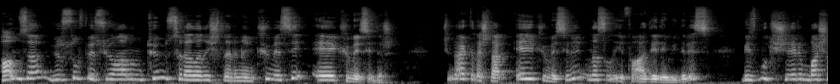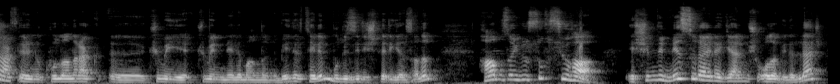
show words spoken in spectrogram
Hamza, Yusuf ve Süha'nın tüm sıralanışlarının kümesi E kümesidir. Şimdi arkadaşlar E kümesini nasıl ifade edebiliriz? Biz bu kişilerin baş harflerini kullanarak e, kümeyi, kümenin elemanlarını belirtelim. Bu dizilişleri yazalım. Hamza, Yusuf, Süha. E şimdi ne sırayla gelmiş olabilirler?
